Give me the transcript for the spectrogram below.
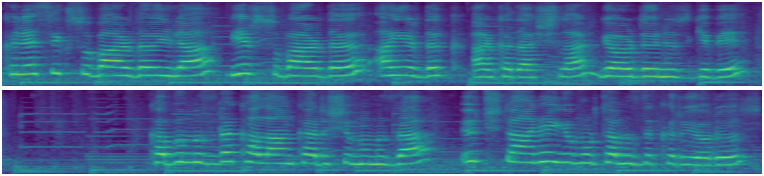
Klasik su bardağıyla bir su bardağı ayırdık arkadaşlar gördüğünüz gibi. Kabımızda kalan karışımımıza 3 tane yumurtamızı kırıyoruz.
